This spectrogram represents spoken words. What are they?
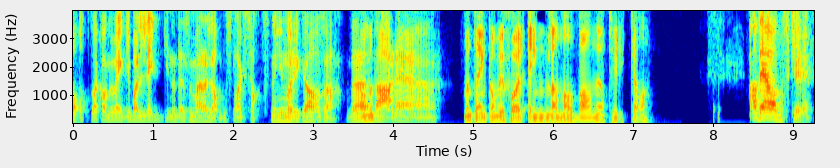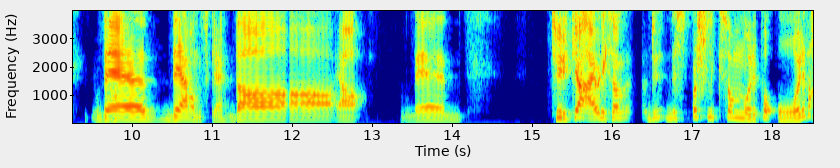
out. Da kan du jo egentlig bare legge ned det som er landslagssatsing i Norge, altså. Det, Ja, men- Da er det Men tenk om vi får England, Albania og Tyrkia, da. Ja, det er vanskelig. Det, det er vanskelig. Da Ja. Det Tyrkia er jo liksom du, Det spørs liksom når på året da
